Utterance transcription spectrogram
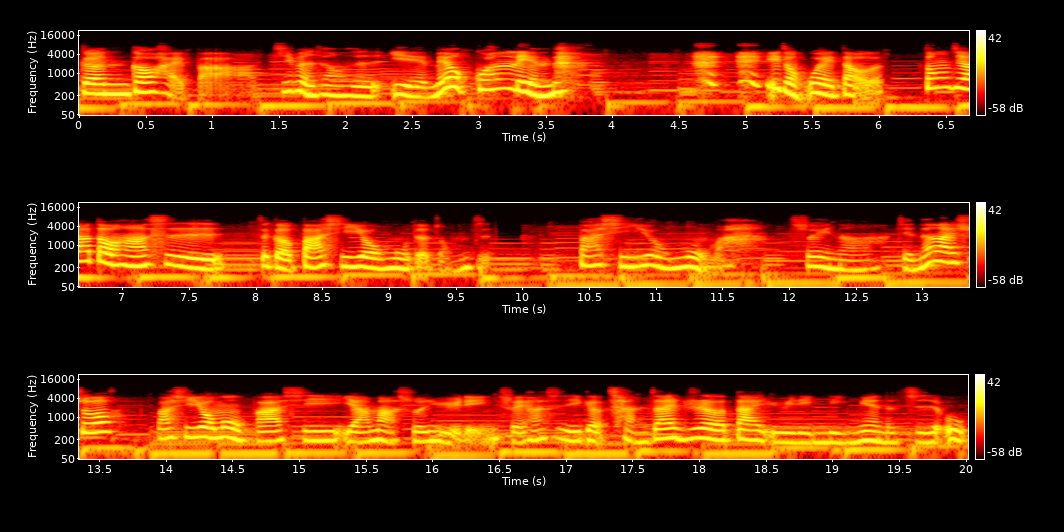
跟高海拔基本上是也没有关联的 一种味道了。东加豆它是这个巴西柚木的种子，巴西柚木嘛，所以呢，简单来说，巴西柚木，巴西亚马逊雨林，所以它是一个产在热带雨林里面的植物。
